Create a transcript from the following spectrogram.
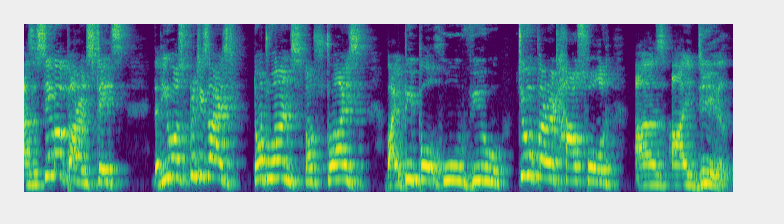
as a single parent, states that he was criticized not once, not twice, by people who view two-parent household as ideal.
